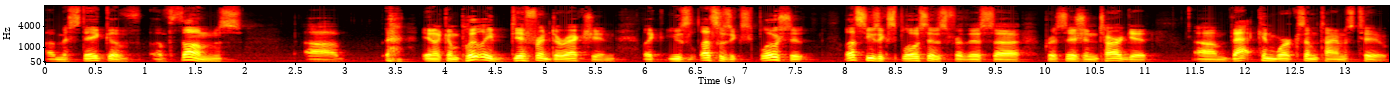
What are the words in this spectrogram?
a mistake of of thumbs uh, in a completely different direction. Like use let's use explosive. Let's use explosives for this uh, precision target. Um, that can work sometimes too.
